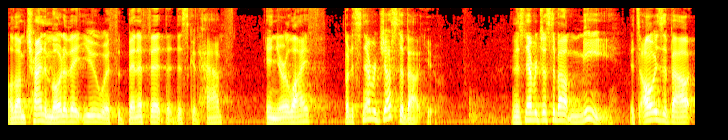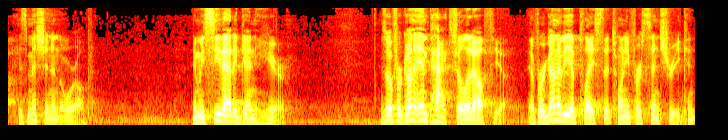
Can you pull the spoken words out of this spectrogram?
although I'm trying to motivate you with the benefit that this could have in your life, but it's never just about you. And it's never just about me, it's always about his mission in the world. And we see that again here. So, if we're going to impact Philadelphia, if we're going to be a place that 21st century can,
